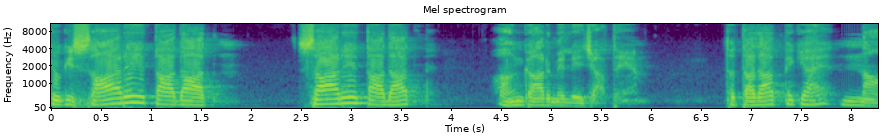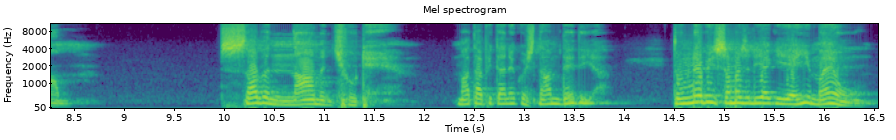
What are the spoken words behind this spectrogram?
क्योंकि सारे तादाद सारे तादाद अहंकार में ले जाते हैं। तो तादाद में क्या है? नाम। सब नाम झूठे हैं। माता पिता ने कुछ नाम दे दिया। तुमने भी समझ लिया कि यही मैं हूँ।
